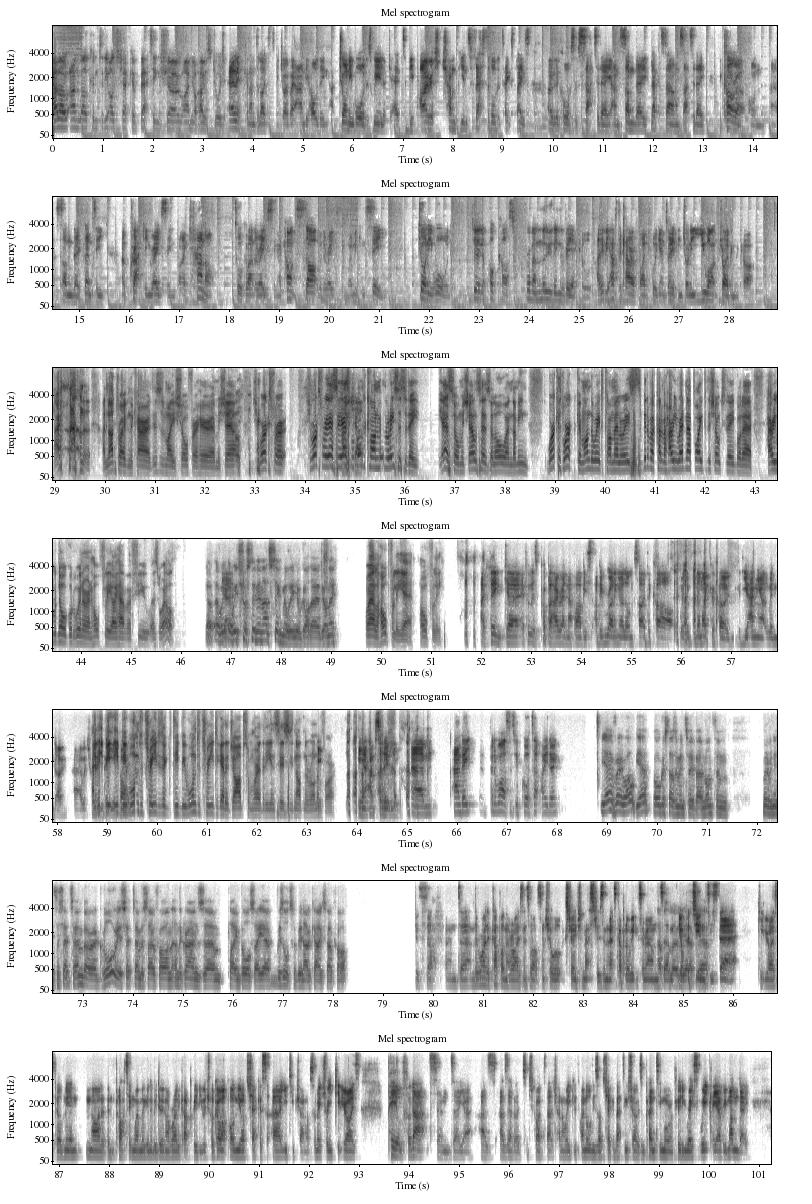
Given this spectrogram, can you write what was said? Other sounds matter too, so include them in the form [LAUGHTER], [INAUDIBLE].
Hello and welcome to the Oddschecker Betting Show. I'm your host, George Elek, and I'm delighted to be joined by Andy Holding and Johnny Ward as we look ahead to the Irish Champions Festival that takes place over the course of Saturday and Sunday. Leopardstown on Saturday, the Curragh on uh, Sunday. Plenty of cracking racing, but I cannot talk about the racing. I can't start with the racing when we can see Johnny Ward doing a podcast from a moving vehicle. I think we have to clarify before we get into anything, Johnny, you aren't driving the car. I'm not driving the car. This is my chauffeur here, uh, Michelle. She works for she works for SAS. Hi, We're going to Clonmel races today. Yeah, so Michelle says hello, and I mean, work is work. I'm on the way to Clonmel races. It's a bit of a kind of a Harry Redknapp vibe for the show today, but uh, Harry would know a good winner, and hopefully I have a few as well. Are we, yeah. are we trusting in that signal that you've got there, Johnny? Well, hopefully, yeah, hopefully. I think uh, if it was proper Harry Redknapp, I'd be I'd be running alongside the car with a, with a microphone with you hanging out the window. Uh, which and he'd be he'd be one to three to he'd be one to three to get a job somewhere that he insists he's not in the running for. [LAUGHS] yeah, absolutely. Um, Andy, been a while since we've caught up. How you doing? Yeah, very well. Yeah, August hasn't been too bad month, and moving into September, a glorious September so far, and, and the ground's um, playing ball. So yeah, results have been okay so far. Good stuff, and uh, and the Ryder Cup on the horizon as well. So I'm sure we'll exchange some messages in the next couple of weeks around um, the opportunities yeah, yeah. there. Keep your eyes peeled. Me and Niall have been plotting when we're going to be doing our Ryder Cup preview, which will go up on the Oddscheckers uh, YouTube channel. So make sure you keep your eyes peeled for that. And uh, yeah, as as ever, subscribe to that channel where you can find all these Oddschecker betting shows and plenty more, including Racing Weekly every Monday.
